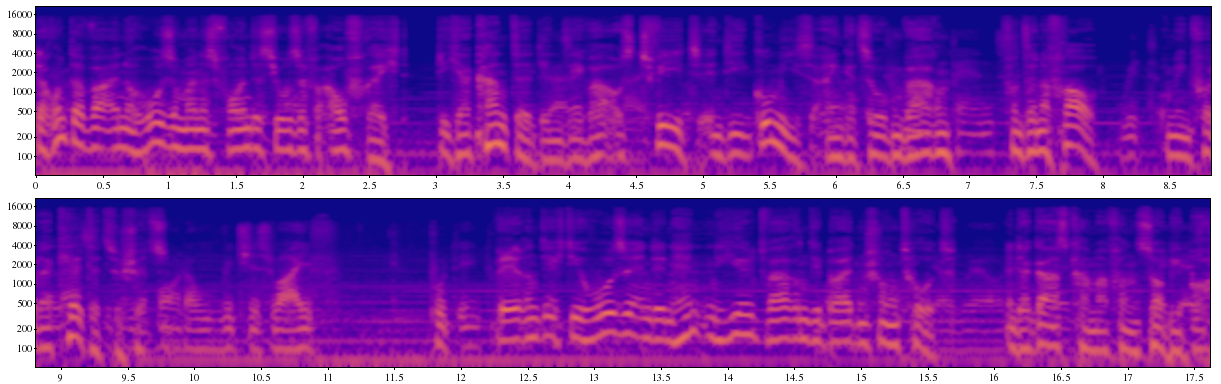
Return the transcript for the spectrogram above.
Darunter war eine Hose meines Freundes Josef Aufrecht, die ich erkannte, denn sie war aus Tweed, in die Gummis eingezogen waren, von seiner Frau, um ihn vor der Kälte zu schützen. Während ich die Hose in den Händen hielt, waren die beiden schon tot, in der Gaskammer von Sobibor.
